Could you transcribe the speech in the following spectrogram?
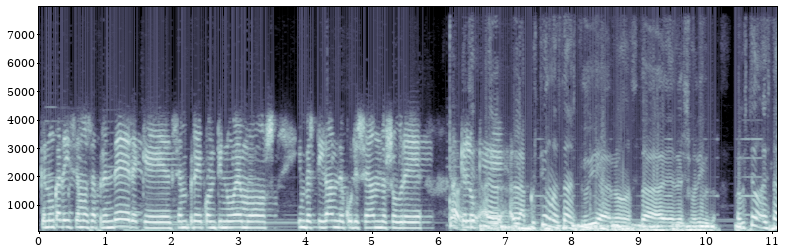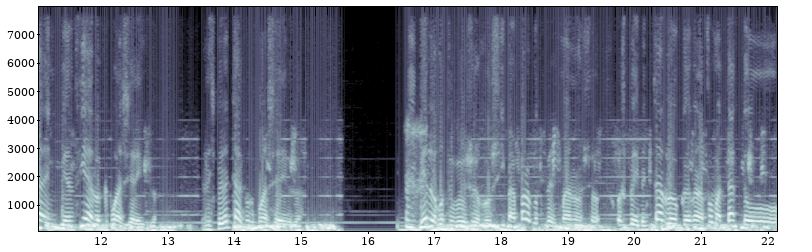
que nunca deixemos de aprender e que sempre continuemos investigando e curioseando sobre claro, aquilo que... La, la cuestión no está en estudiar, no está en el libro. La cuestión está en vivenciar lo que puede ser libro, en experimentar lo que puede ser libro verlo con tus ojos y palparlo con tus manos o, experimentarlo de una forma tacto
